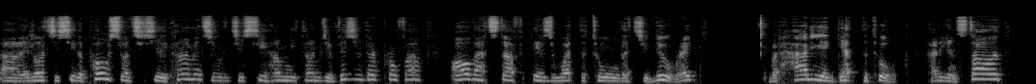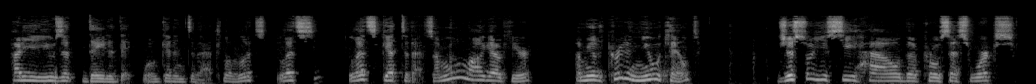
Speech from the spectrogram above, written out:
uh it lets you see the posts lets you see the comments it lets you see how many times you visit their profile. All that stuff is what the tool lets you do right? But how do you get the tool how do you install it? How do you use it day to day? We'll get into that. Let's let's let's get to that. So I'm going to log out here. I'm going to create a new account just so you see how the process works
